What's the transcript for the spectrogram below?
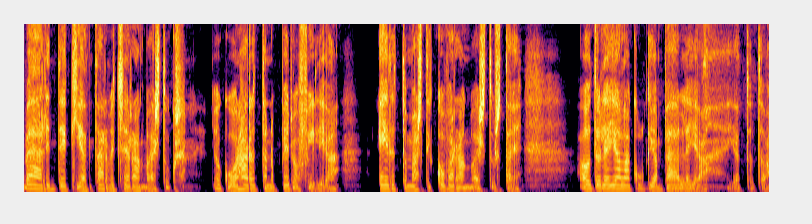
väärintekijä tarvitsee rangaistuksen. Joku on harjoittanut pedofiliaa, ehdottomasti kova rangaistus tai autoille jalankulkijan päälle ja, ja tota,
